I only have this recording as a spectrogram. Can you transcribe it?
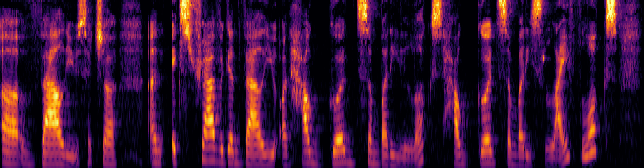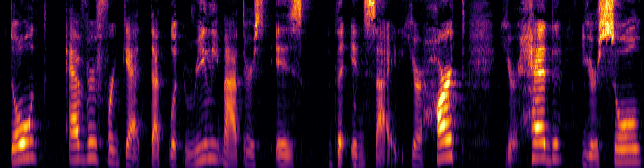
a value, such a an extravagant value on how good somebody looks, how good somebody's life looks, don't ever forget that what really matters is the inside your heart, your head, your soul.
